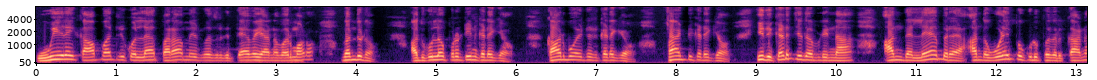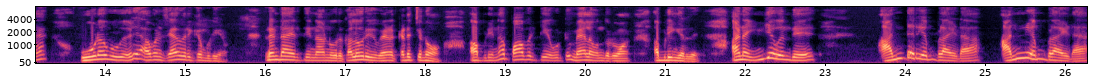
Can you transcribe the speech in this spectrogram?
உயிரை காப்பாற்றி கொள்ள பராமரிப்பதற்கு தேவையான வருமானம் வந்துடும். அதுக்குள்ளே புரோட்டீன் கிடைக்கும் கார்போஹைட்ரேட் கிடைக்கும் ஃபேட்டு கிடைக்கும். இது கிடைச்சது அப்படின்னா அந்த லேபரை அந்த உழைப்பு கொடுப்பதற்கான உணவுகளை அவன் சேகரிக்க முடியும். ரெண்டாயிரத்தி நானூறு கலோரி வே- கிடைச்சிடும் அப்படின்னா பாவர்ட்டியை விட்டு மேலே வந்துடுவான் அப்படிங்கிறது. ஆனால் இங்கே வந்து அண்டர் எம்ப்ளாய்டா அன்எம்ப்ளாய்டா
